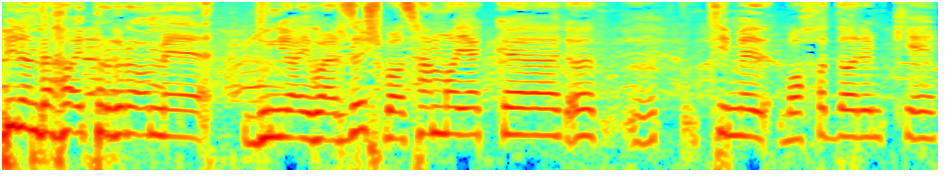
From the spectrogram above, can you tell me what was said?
بیننده های پروگرام دنیای ورزش باز هم ما یک تیم با خود داریم که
